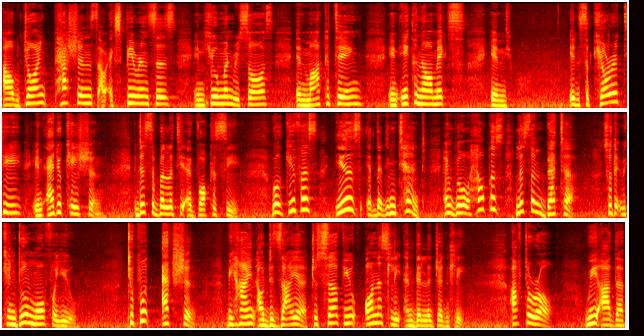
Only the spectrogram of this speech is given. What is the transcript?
Our joint passions, our experiences in human resource, in marketing, in economics, in, in security, in education, disability advocacy will give us ears at that intent and will help us listen better so that we can do more for you to put action behind our desire to serve you honestly and diligently. After all, we are the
